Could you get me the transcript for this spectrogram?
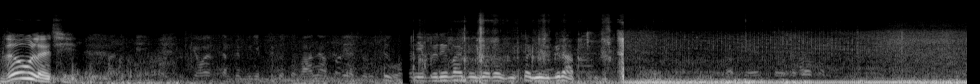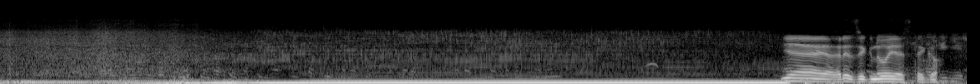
W ruszyło. Nie wyrywaj, bo zaraz dostaniesz grabki. Nie, ja rezygnuję z tego. Widzisz,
